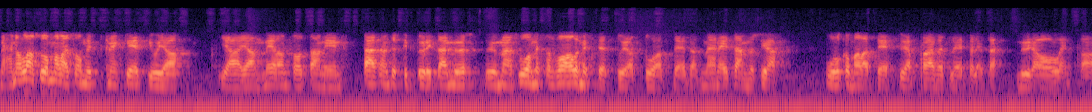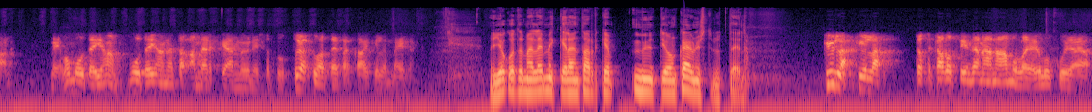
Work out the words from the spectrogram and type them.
mehän ollaan suomalaisomistainen ketju ja, ja, ja meillä on tota, niin, pääsääntöisesti pyritään myös myymään Suomessa valmistettuja tuotteita. Meidän ei tämmöisiä ulkomailla tehtyjä private labeleita myydä ollenkaan. Meillä on muuten ihan, muuten ihan näitä amerkkejä myynnissä tuttuja tuotteita kaikille meille. No joko tämä lemmikkieläintarvikemyynti on käynnistynyt teillä? Kyllä, kyllä. Tuossa katsottiin tänään aamulla jo lukuja ja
